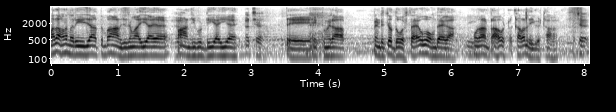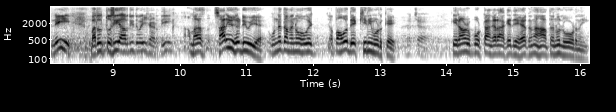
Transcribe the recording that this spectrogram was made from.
ਮੈਂ ਤਾਂ ਹੁਣ ਮਰੀਜ਼ ਆ ਤੇ ਭਾਣਜੀ ਜਮਾਈ ਆਇਆ ਭਾਣਜੀ ਗੁੱਡੀ ਆਈ ਹੈ। ਅੱਛਾ। ਤੇ ਇੱਕ ਮੇਰਾ ਪਿੰਡ ਚੋਂ ਦੋਸਤ ਹੈ ਉਹ ਆਉਂਦਾ ਹੈਗਾ। ਉਹਦਾ ਟਾਹ ਕੱਢ ਲਈ ਬੈਠਾ ਅੱਛਾ ਨਹੀਂ ਮਤਲਬ ਤੁਸੀਂ ਆਪਦੀ ਦਵਾਈ ਛੱਡਦੀ ਮੇਰਾ ਸਾਰੀ ਛੱਡੀ ਹੋਈ ਹੈ। ਉਹਨੇ ਤਾਂ ਮੈਨੂੰ ਹੋ ਗਏ ਆਪਾਂ ਉਹ ਦੇਖੀ ਨਹੀਂ ਮੁੜ ਕੇ। ਅੱਛਾ। ਕਿਰਾਂ ਰਿਪੋਰਟਾਂ ਕਰਾ ਕੇ ਦੇਖਿਆ ਕਹਿੰਦਾ ਹਾਂ ਤੈਨੂੰ ਲੋੜ ਨਹੀਂ।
